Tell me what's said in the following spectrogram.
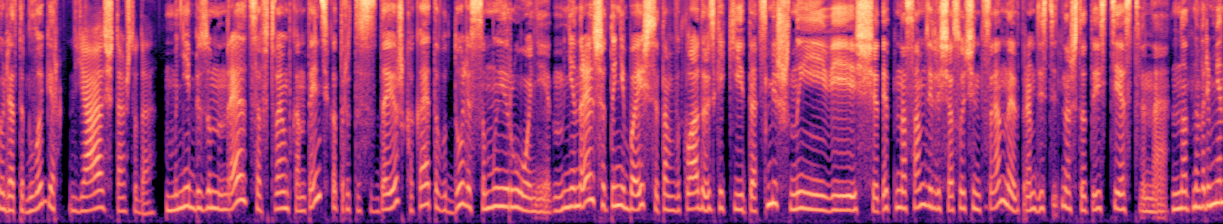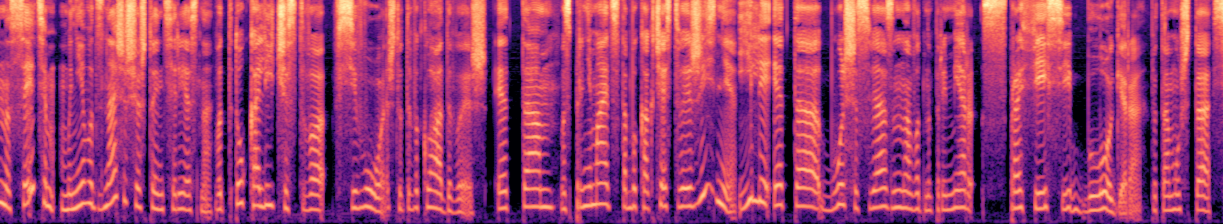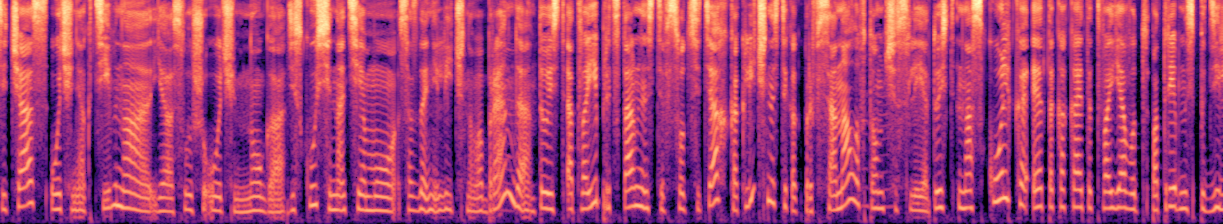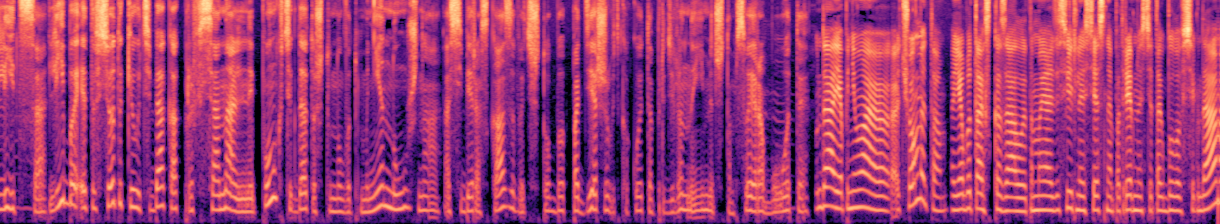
Оля, ты блогер? Я считаю, что да. Мне безумно нравится в твоем контенте, который ты создаешь, какая-то вот доля самоиронии. Мне нравится, что ты не боишься там выкладывать какие-то смешные вещи. Это на самом деле сейчас очень ценно, это прям действительно что-то естественное. Но одновременно с этим мне вот знаешь еще что интересно? Вот то количество всего, что ты выкладываешь, это воспринимается тобой как часть твоей жизни или это больше связано вот, например, с профессией блогера? Потому потому что сейчас очень активно я слышу очень много дискуссий на тему создания личного бренда, то есть о твоей представленности в соцсетях как личности, как профессионала в том числе. То есть насколько это какая-то твоя вот потребность поделиться, либо это все-таки у тебя как профессиональный пунктик, да, то, что ну вот мне нужно о себе рассказывать, чтобы поддерживать какой-то определенный имидж там своей работы. Да, я понимаю, о чем это. Я бы так сказала, это моя действительно естественная потребность, и так было всегда.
